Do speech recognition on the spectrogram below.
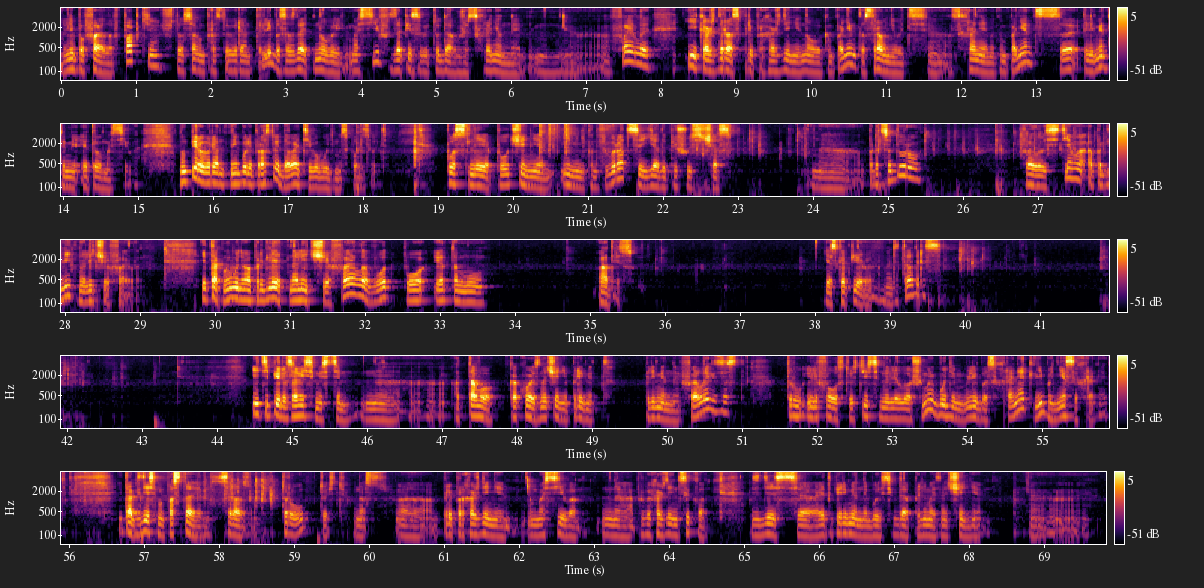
либо файлов в папке, что самый простой вариант, либо создать новый массив, записывать туда уже сохраненные э, файлы и каждый раз при прохождении нового компонента сравнивать э, сохраняемый компонент с элементами этого массива. Ну, первый вариант наиболее простой, давайте его будем использовать. После получения имени конфигурации я допишу сейчас процедуру файловой системы определить наличие файла. Итак, мы будем определять наличие файла вот по этому адресу. Я скопирую этот адрес. И теперь в зависимости от того, какое значение примет переменная fileExist, true или false, то есть истина или ложь, мы будем либо сохранять, либо не сохранять. Итак, здесь мы поставим сразу true, то есть у нас э, при прохождении массива, э, при прохождении цикла, здесь э, эта переменная будет всегда принимать значение э,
